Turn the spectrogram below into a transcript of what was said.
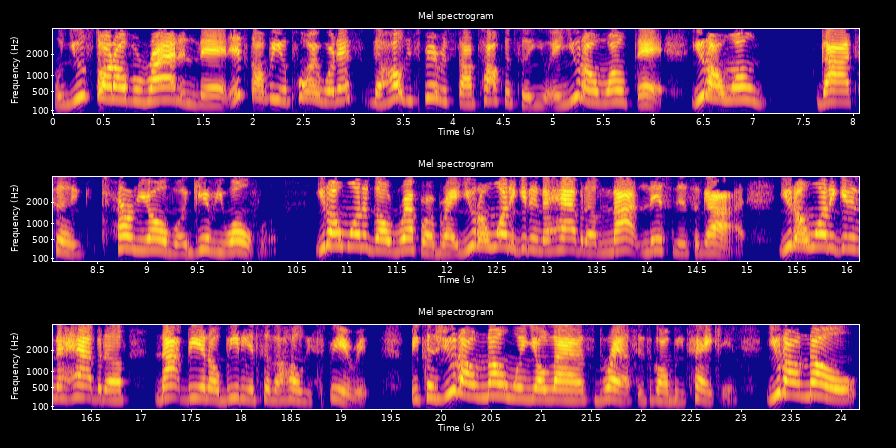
When you start overriding that, it's gonna be a point where that's the Holy Spirit stop talking to you, and you don't want that. You don't want God to turn you over or give you over. You don't want to go reprobate. You don't want to get in the habit of not listening to God. You don't want to get in the habit of not being obedient to the Holy Spirit because you don't know when your last breath is going to be taken. You don't know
